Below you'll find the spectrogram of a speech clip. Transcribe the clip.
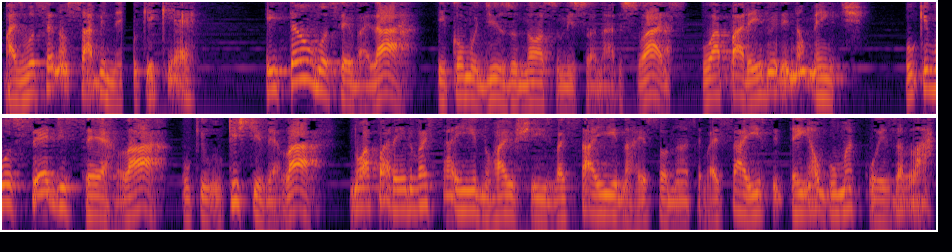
mas você não sabe nem o que, que é. Então você vai lá e, como diz o nosso missionário Soares, o aparelho ele não mente. O que você disser lá, o que, o que estiver lá, no aparelho vai sair, no raio-x vai sair, na ressonância vai sair se tem alguma coisa lá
